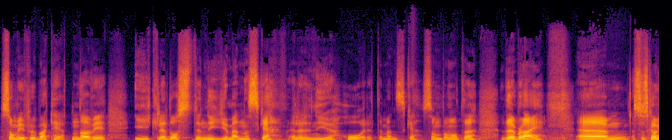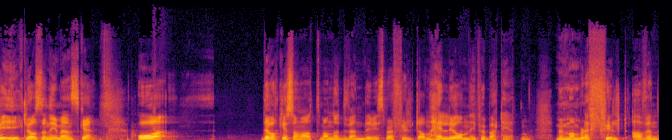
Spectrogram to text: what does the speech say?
som i puberteten, da vi ikledde oss det nye mennesket, eller det nye hårete mennesket, som på en måte det blei, ehm, så skal vi ikle oss det nye mennesket. Og det var ikke sånn at man nødvendigvis ble fylt av Den hellige ånd i puberteten, men man ble fylt av en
